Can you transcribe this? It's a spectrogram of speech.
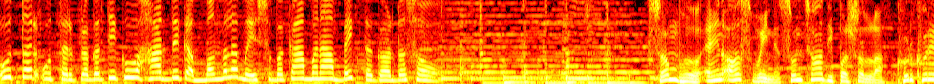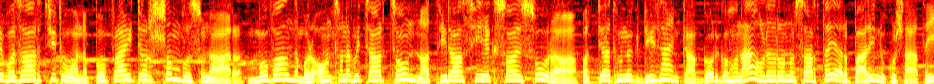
उत्तर उत्तर प्रगतिको हार्दिक मङ्गलमय शुभकामना व्यक्त गर्दछौँ। शम्भु एन्ड अश्विन सुनचाँदी पसल Khurkhure Bazar Chitwan proprietor Shambhu Sunar. Mobile number अन्ठानब्बे चार चौन्न तिरासी एक सय सोह्र। अत्याधुनिक डिजाइनका गरगहना अर्डर अनुसार तयार पारिनुको साथै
